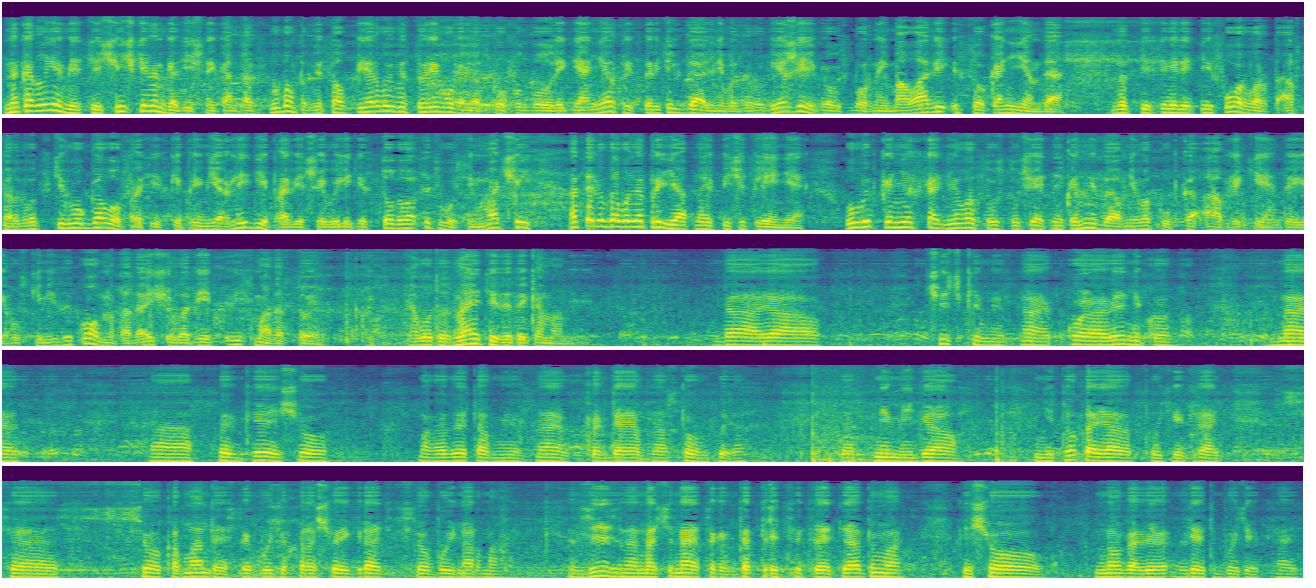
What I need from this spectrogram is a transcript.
Накануне вместе с Чичкиным годичный контракт с клубом подписал первый в истории волгоградского футбола легионер, представитель дальнего зарубежья, игрок сборной Малави Исо Каньенда. 27-летний форвард, автор 22 голов российской премьер-лиги, проведший в элите 128 матчей, оставил довольно приятное впечатление. Улыбка не сходила с уст участника недавнего Кубка Африки, да и русским языком нападающий владеет весьма достоин. Кого-то знаете из этой команды? Да, я Чичкин знаю, Кола Леников знаю, а Сергей еще молодой там, я знаю, когда я в Ростов был, я с ними играл. Не только я буду играть, все, все команда, если будет хорошо играть, все будет нормально. Жизнь начинается, когда 30 лет. Я думаю, еще много лет будет играть.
